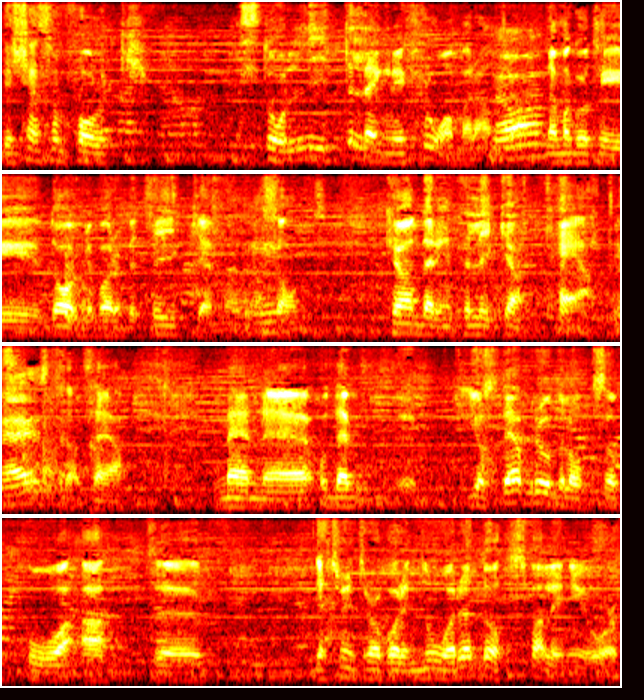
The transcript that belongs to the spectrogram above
det känns som folk står lite längre ifrån varandra. Ja. Mm. När man går till dagligvarubutiken eller något sånt. Kön där är inte lika tät, Nej, så att säga. Men, eh, och det, just det beror väl också på att eh, jag tror inte det har varit några dödsfall i New York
